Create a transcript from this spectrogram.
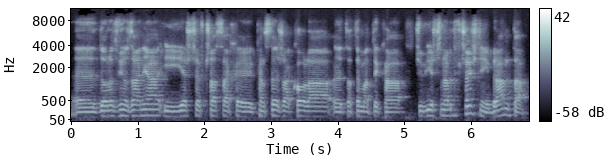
e, do rozwiązania i jeszcze w czasach kanclerza Kohla ta tematyka, czy jeszcze nawet wcześniej Branta,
